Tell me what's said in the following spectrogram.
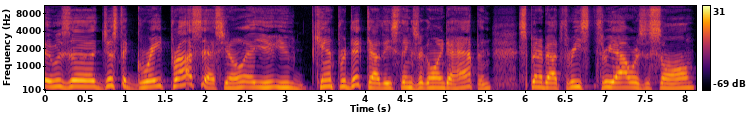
it was uh, just a great process. You know, you you can't predict how these things are going to happen. Spent about three three hours a song.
